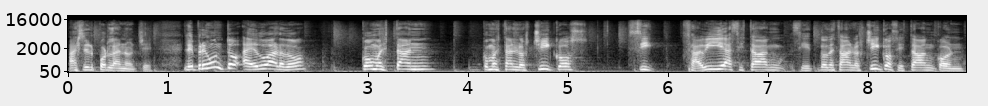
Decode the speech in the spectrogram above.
ayer por la noche. Le pregunto a Eduardo cómo están, cómo están los chicos, si sabía si estaban, si- dónde estaban los chicos, si estaban con,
